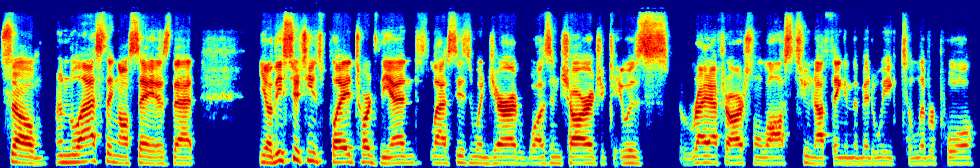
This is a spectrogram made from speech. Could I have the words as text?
So, and the last thing I'll say is that you know, these two teams played towards the end last season when Gerrard was in charge. It was right after Arsenal lost 2 nothing in the midweek to Liverpool.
